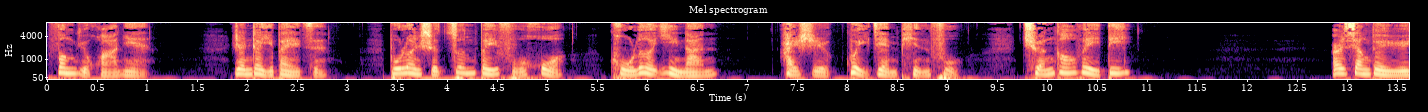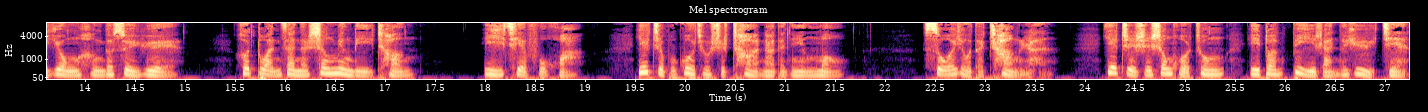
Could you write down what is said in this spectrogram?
风雨华年，人这一辈子，不论是尊卑福祸、苦乐亦难，还是贵贱贫富、权高位低，而相对于永恒的岁月和短暂的生命里程，一切浮华也只不过就是刹那的凝眸，所有的怅然也只是生活中一段必然的遇见。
